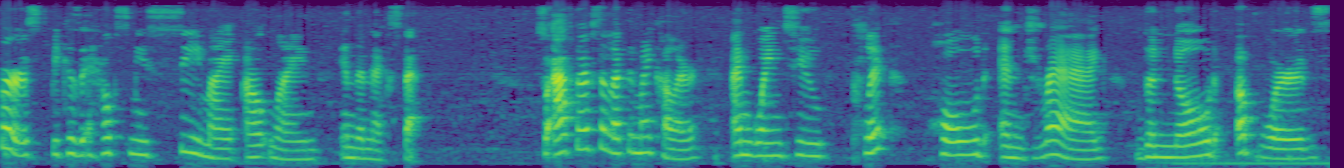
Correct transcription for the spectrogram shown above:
first because it helps me see my outline in the next step. So after I've selected my color, I'm going to click, hold, and drag the node upwards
